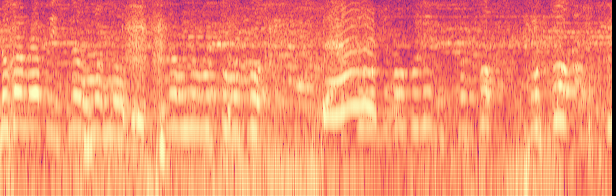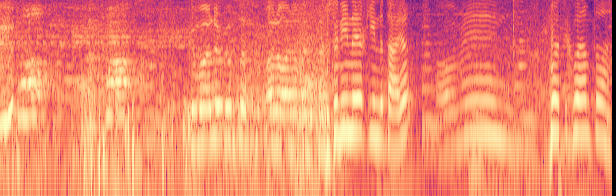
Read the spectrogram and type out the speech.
No camera, please. No, no, no. No, no, wag po, wag po. Sir! Wag po, po, wag po. Wag po. Wag po. Wag po. Gumalo ko sa ano-ano ba? Basta nino yakino tayo? Oh, man! Ba't ko alam to ah?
